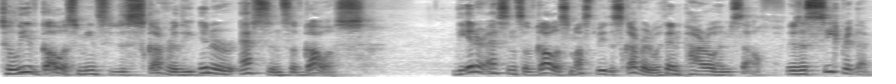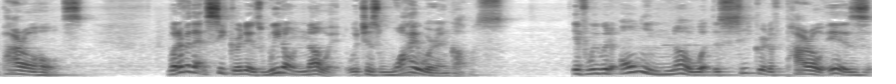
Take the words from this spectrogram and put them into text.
To leave Galus means to discover the inner essence of Galus. The inner essence of Galus must be discovered within Paro himself. There's a secret that Paro holds. Whatever that secret is, we don't know it, which is why we're in Galus. If we would only know what the secret of Paro is,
